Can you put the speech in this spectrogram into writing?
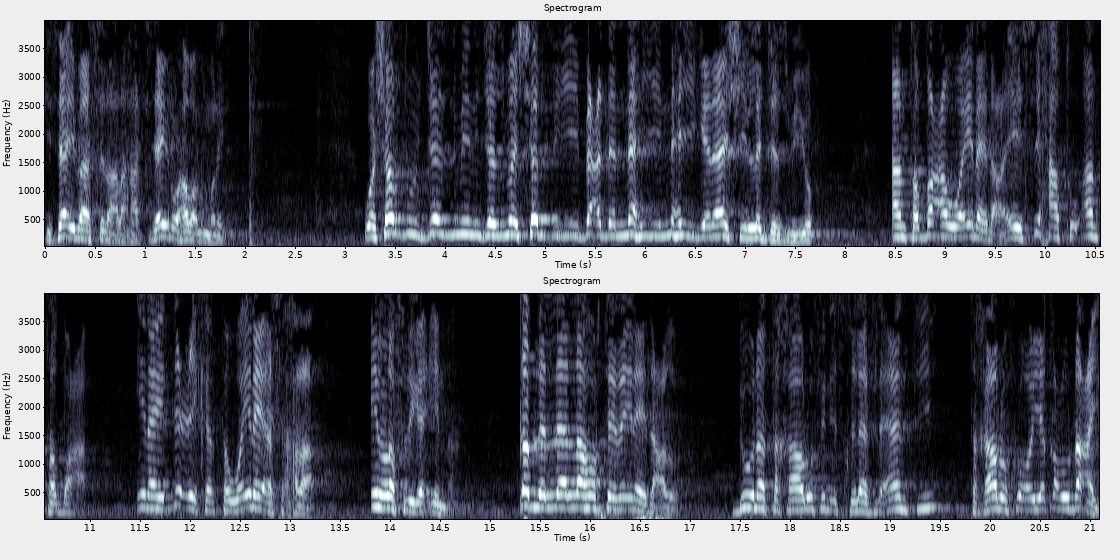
kisaa'i baa sidaa lahaa kisaa'i inuu habaan u wa shardu jasmin jasmo shardigii bacda nahyi nahyi gadaashii la jasmiyo an tadaca waa inay dhaca. Ay sixatu an tadaca. Inay dhici karta waa inay asaxdaa. In lafdiga in ah. Qabla laa horteeda inay dhacdo. Duuna takhaalufin iskhilaaf la'aantii takhaalufka oo yaqacu dhacay.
